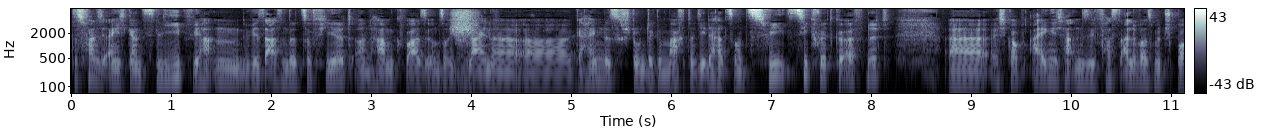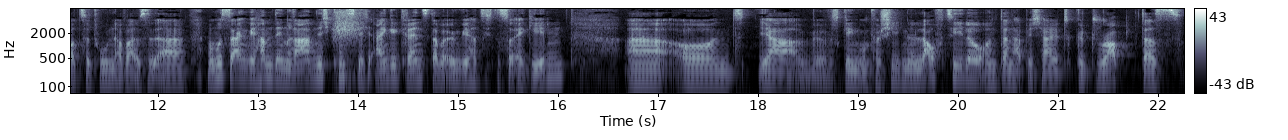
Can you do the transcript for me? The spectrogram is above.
das fand ich eigentlich ganz lieb, wir hatten, wir saßen da zu viert und haben quasi unsere kleine äh, Geheimnisstunde gemacht und jeder hat so ein Secret geöffnet. Äh, ich glaube, eigentlich hatten sie fast alle was mit Sport zu tun, aber es, äh, man muss sagen, wir haben den Rahmen nicht künstlich eingegrenzt, aber irgendwie hat sich das so ergeben. Äh, und ja, es ging um verschiedene Laufziele und dann habe ich halt gedroppt, dass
